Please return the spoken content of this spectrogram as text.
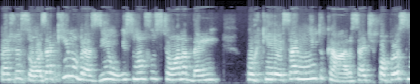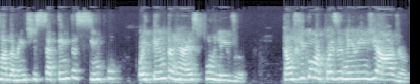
para as pessoas. Aqui no Brasil, isso não funciona bem, porque sai muito caro, sai tipo aproximadamente 75, 80 reais por livro. Então fica uma coisa meio inviável.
